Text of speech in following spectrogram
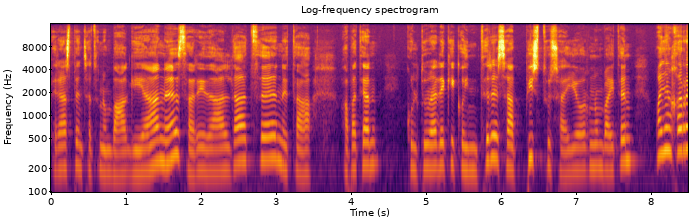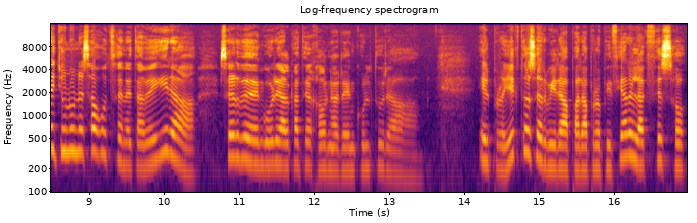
Beraz, pentsatu nuen, ba, agian, ez, ari da aldatzen, eta bapatean kulturarekiko interesa piztu zaio hor nun baiten, baina jarraitu nun ezagutzen, eta begira, zer den gure alkate jaunaren kultura. El proyecto servirá para propiciar el acceso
